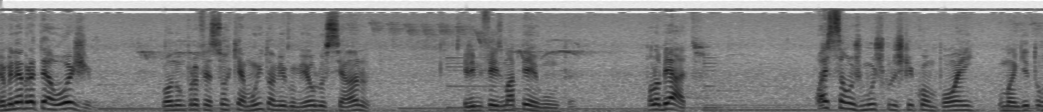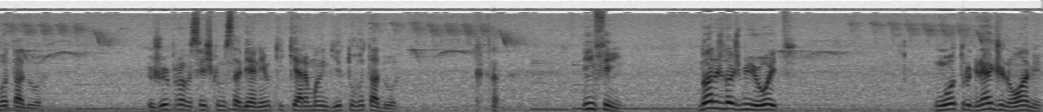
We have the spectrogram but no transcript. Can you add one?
Eu me lembro até hoje, quando um professor que é muito amigo meu, Luciano, ele me fez uma pergunta. Falou, Beato, quais são os músculos que compõem o manguito rotador? Eu juro para vocês que eu não sabia nem o que era manguito rotador. Enfim, no ano de 2008, um outro grande nome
